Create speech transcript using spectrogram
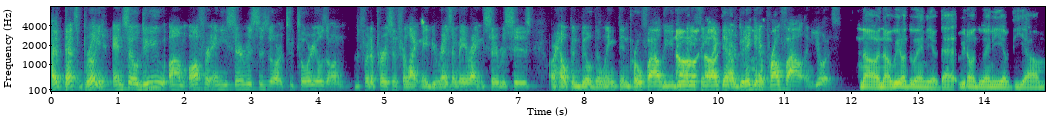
That's brilliant. And so, do you um, offer any services or tutorials on for the person for like maybe resume writing services or helping build the LinkedIn profile? Do you do anything no, like that, no. or do they get a profile in yours? No, no, we don't do any of that. We don't do any of the, um,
